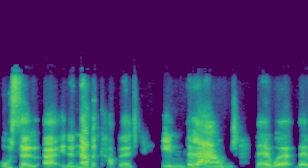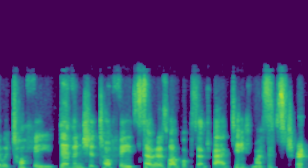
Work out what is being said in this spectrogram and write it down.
also uh, in another cupboard in the lounge there were there were toffees devonshire toffees. So that's why i've got such bad teeth. My sister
